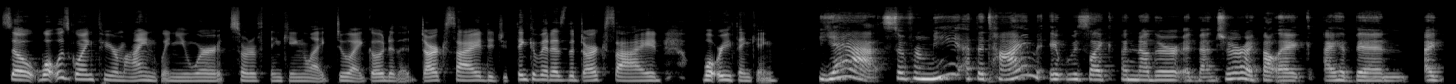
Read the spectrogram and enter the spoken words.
So, what was going through your mind when you were sort of thinking, like, do I go to the dark side? Did you think of it as the dark side? What were you thinking? Yeah. So for me at the time, it was like another adventure. I felt like I had been, I've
